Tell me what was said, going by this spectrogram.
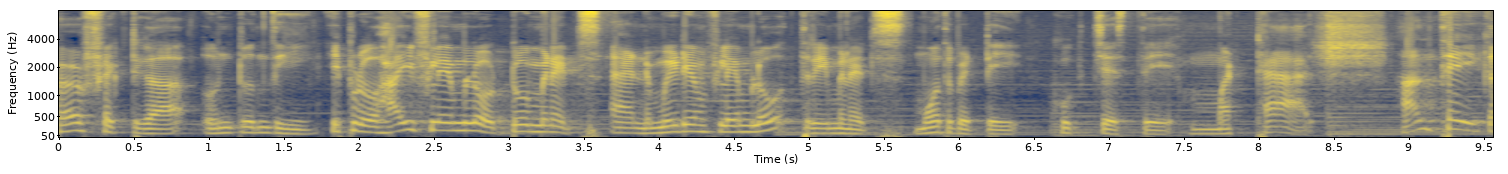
పర్ఫెక్ట్గా ఉంటుంది. ఇప్పుడు హై ఫ్లేమ్లో టూ మినిట్స్ అండ్ మీడియం ఫ్లేమ్లో త్రీ మినిట్స్ మూత పెట్టి కుక్ చేస్తే మటాష్ అంతే ఇక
